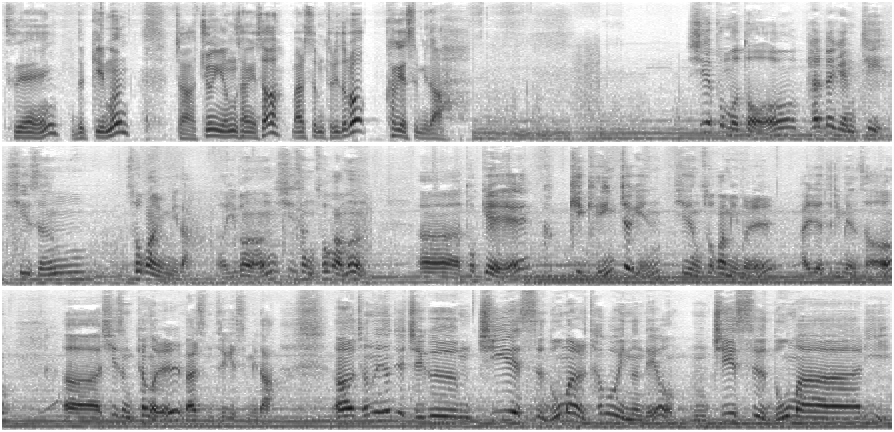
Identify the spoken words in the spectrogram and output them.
주행 느낌은 자 주행 영상에서 말씀드리도록 하겠습니다. CF 모토 800MT 시승 소감입니다. 어, 이번 시승 소감은 어, 도깨의 극히 개인적인 시승 소감임을 알려드리면서 어, 시승평을 말씀드리겠습니다. 어, 저는 현재 지금 GS 노말을 타고 있는데요. 음, GS 노말이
